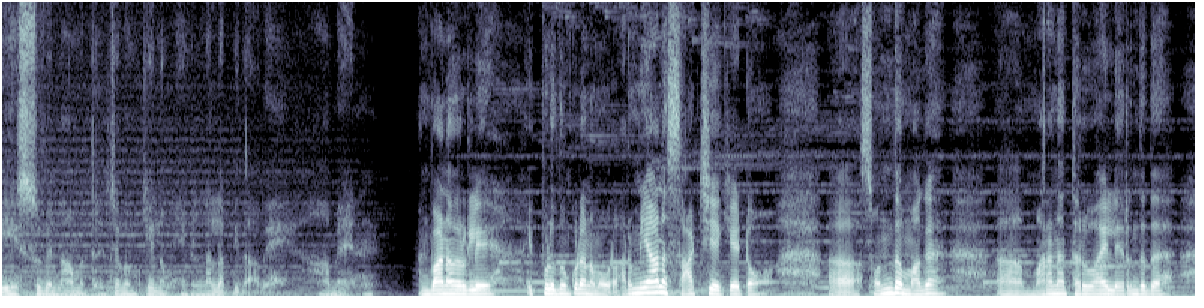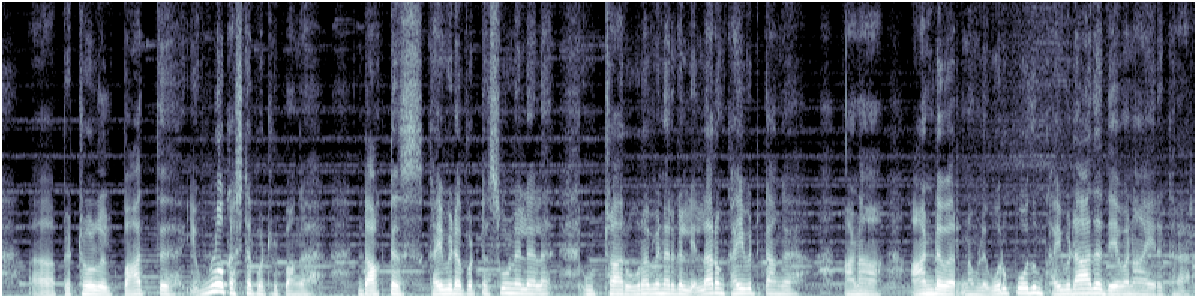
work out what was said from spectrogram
இயேசுவின் நாமத்தில் ஜெபம் கேளும் எங்கள் நல்ல பிதாவே. ஆமேன். அன்பானவர்களே இப்பொழுதும் கூட நம்ம ஒரு அருமையான சாட்சியை கேட்டோம். சொந்த மகன் மரண தருவாயில் இருந்ததை பெற்றோர்கள் பார்த்து எவ்வளோ கஷ்டப்பட்டிருப்பாங்க. டாக்டர்ஸ் கைவிடப்பட்ட சூழ்நிலையில் உற்றார் உறவினர்கள் எல்லாரும் கைவிட்டுட்டாங்க. ஆனால் ஆண்டவர் நம்மளை ஒருபோதும் கைவிடாத தேவனாக இருக்கிறார்.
